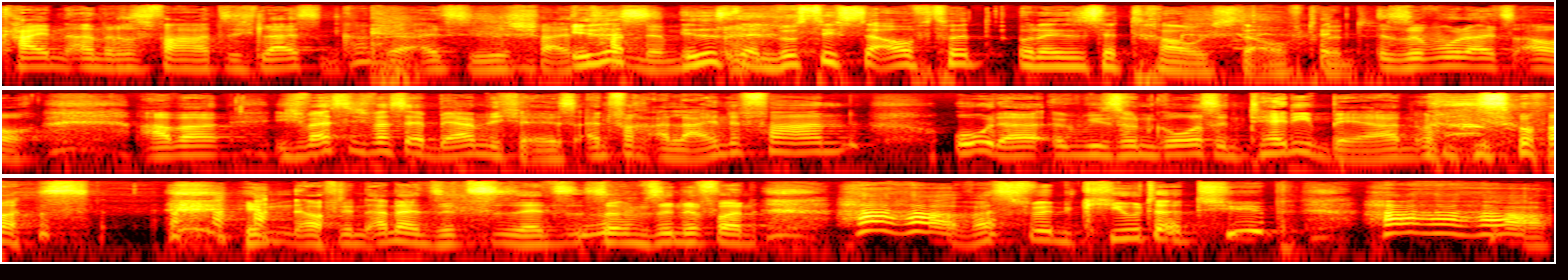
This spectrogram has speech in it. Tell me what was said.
kein anderes Fahrrad sich leisten konnte als dieses scheiß Ist es, Tandem. ist es der lustigste Auftritt oder ist es der traurigste Auftritt? Sowohl als auch. Aber ich weiß nicht, was erbärmlicher ist. Einfach alleine fahren oder irgendwie so einen großen Teddybären oder sowas hinten auf den anderen Sitz zu setzen. So im Sinne von, haha, was für ein cuter Typ. Hahaha.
